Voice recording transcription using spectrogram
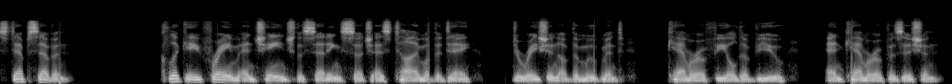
Step 7. Click a frame and change the settings such as time of the day, duration of the movement, camera field of view, and camera position.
